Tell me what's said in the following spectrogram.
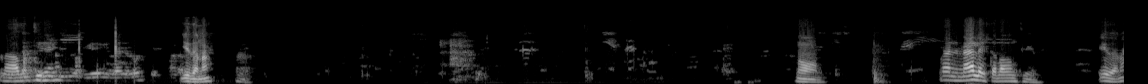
ನಾ ಅದು ತಿರ್ಗಿ ಇದಣ್ಣ? ನೋ ನಾನು ಮೇಲೆ ಐತಲ್ಲ ಅಂತೀನಿ ಇದಣ್ಣ?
